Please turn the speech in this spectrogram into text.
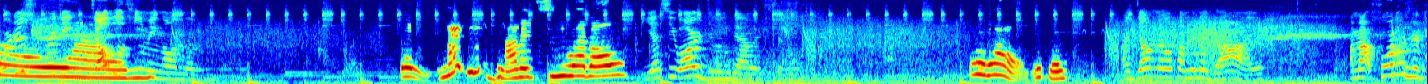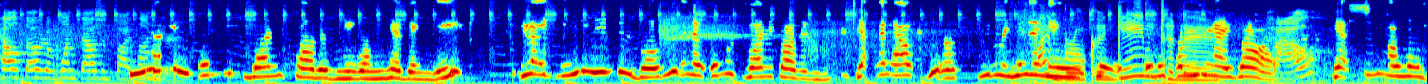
We're just oh, freaking double teaming on them. Wait, am I doing damage to you at all? Yes, you are doing damage to me. Oh wow, okay. I don't know if I'm gonna die. I'm at 400 health out of You 1,500. actually only one shot of me when hitting me. You guys, you used your ability and it almost one shotted me. Yeah, I'm out here. You were hitting I me. broke a with game almost Everything today. I got. How? Yes, I'm not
